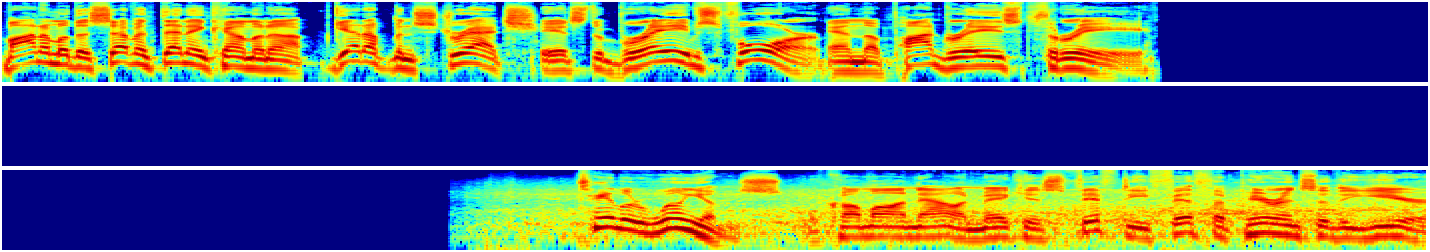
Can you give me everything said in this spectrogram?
Bottom of the seventh inning coming up. Get up and stretch. It's the Braves four and the Padres three. Taylor Williams will come on now and make his 55th appearance of the year.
